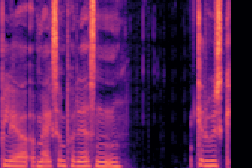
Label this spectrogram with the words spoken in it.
bliver opmærksom på det, sådan, kan du huske,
